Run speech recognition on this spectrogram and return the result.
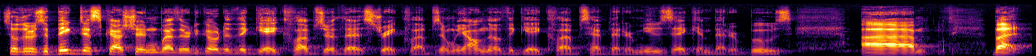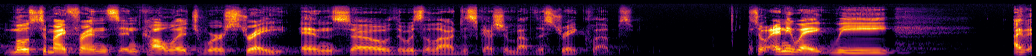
So there was a big discussion whether to go to the gay clubs or the straight clubs, and we all know the gay clubs have better music and better booze. Um, but most of my friends in college were straight, and so there was a lot of discussion about the straight clubs. So anyway, we. I've,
